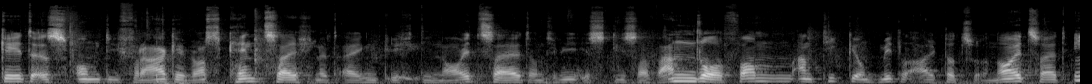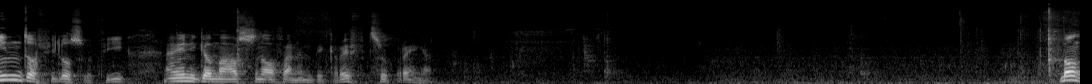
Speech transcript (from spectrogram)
geht es um die Frage, was kennzeichnet eigentlich die Neuzeit und wie ist dieser Wandel vom Antike und Mittelalter zur Neuzeit in der Philosophie einigermaßen auf einen Begriff zu bringen. Nun,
